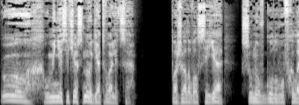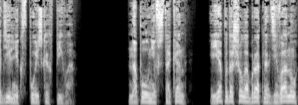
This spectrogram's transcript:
«Ох, у меня сейчас ноги отвалятся», — пожаловался я, сунув голову в холодильник в поисках пива. Наполнив стакан, я подошел обратно к дивану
